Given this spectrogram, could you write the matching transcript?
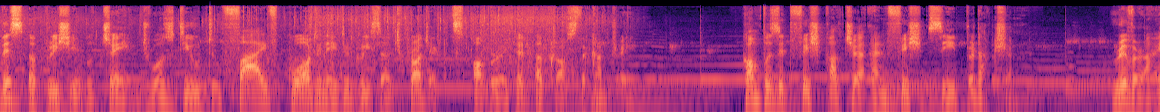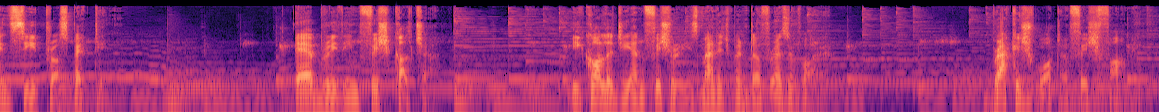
This appreciable change was due to five coordinated research projects operated across the country. Composite fish culture and fish seed production, riverine seed prospecting, air-breathing fish culture, ecology and fisheries management of reservoir, brackish water fish farming.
